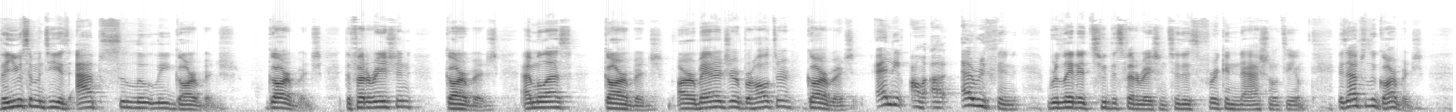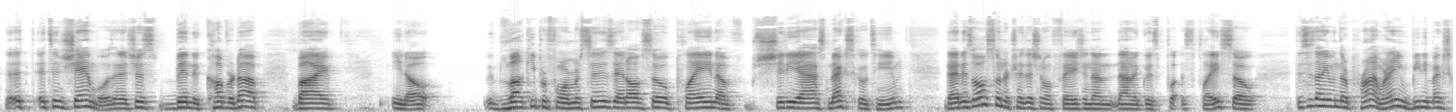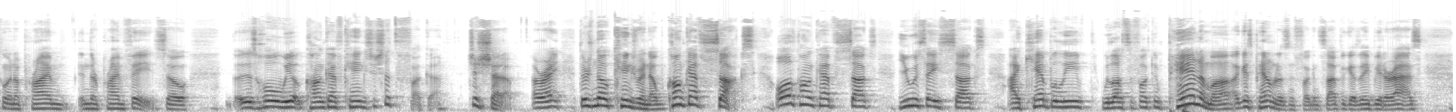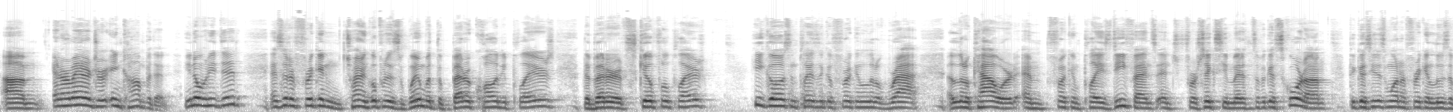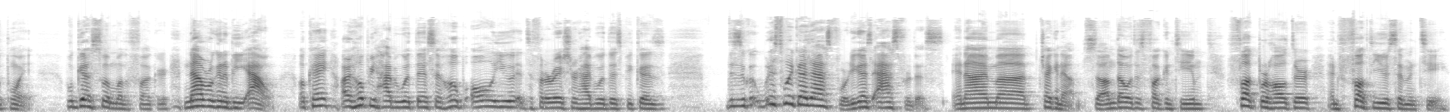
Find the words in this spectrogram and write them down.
The U17 is absolutely garbage. Garbage. The Federation, garbage. MLS, garbage. Our manager, Berhalter, garbage. Any, uh, uh, everything related to this federation, to this freaking national team, is absolute garbage. It, it's in shambles, and it's just been covered up by, you know, lucky performances and also playing a shitty ass Mexico team that is also in a transitional phase and not, not a good place. So this is not even their prime. We're not even beating Mexico in a prime in their prime phase. So this whole wheel Concacaf Kings, just shut the fuck up. Just shut up. All right. There's no Kings right now. Concacaf sucks. All of Concacaf sucks. USA sucks. I can't believe we lost to fucking Panama. I guess Panama doesn't fucking suck because they beat our ass. Um, and our manager incompetent. You know what he did? Instead of freaking trying to go for this win with the better quality players, the better skillful players, he goes and plays like a freaking little rat, a little coward, and freaking plays defense and for 60 minutes until we get scored on because he doesn't want to freaking lose a point. Well, guess what, motherfucker? Now we're gonna be out. Okay? I hope you're happy with this. I hope all you at the Federation are happy with this because this is this is what you guys asked for. You guys asked for this, and I'm uh, checking out. So I'm done with this fucking team. Fuck Berhalter and fuck the U17.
